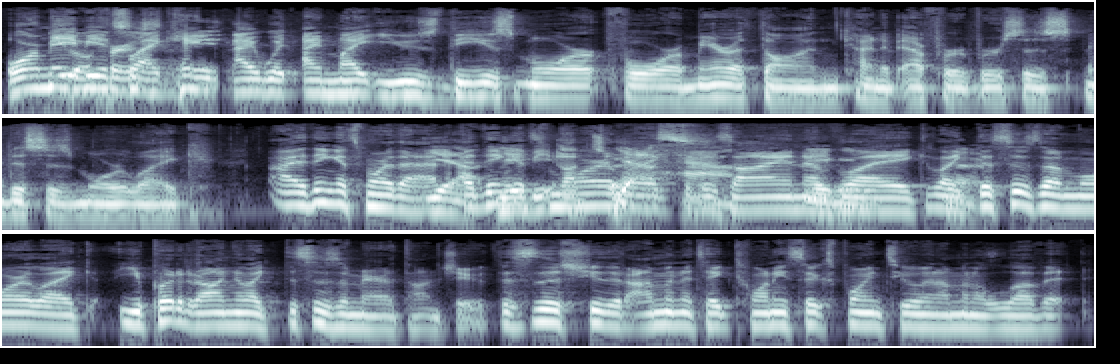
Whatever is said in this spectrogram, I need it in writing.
Or maybe it's first. like, hey, I would, I might use these more for a marathon kind of effort versus this is more like. I think it's more that. Yeah, I think it's more like yes. the design maybe. of like, like yeah. this is a more like you put it on, you're like, this is a marathon shoe. This is a shoe that I'm going to take 26.2 and I'm going to love it.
